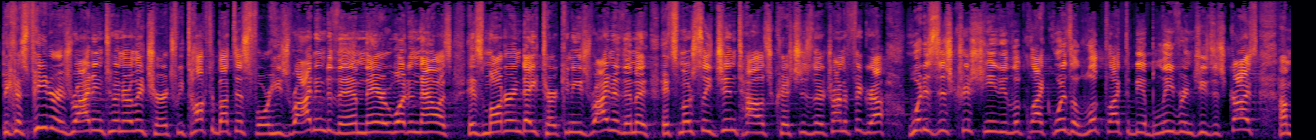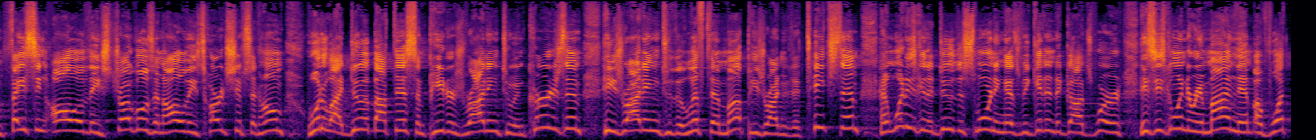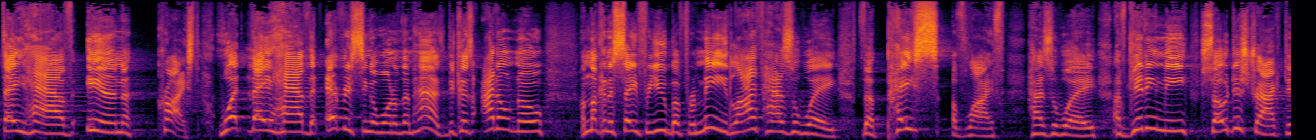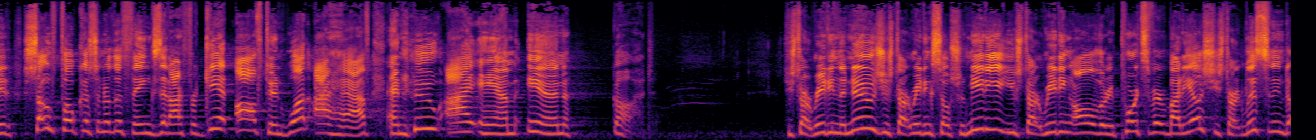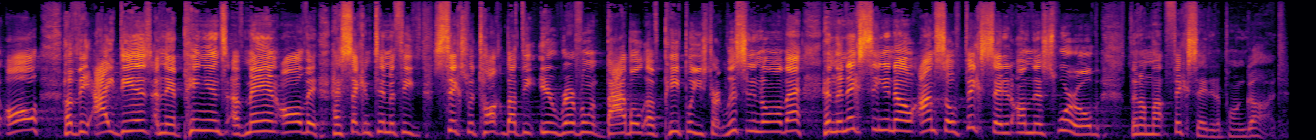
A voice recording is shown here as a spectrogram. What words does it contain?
Because Peter is writing to an early church. We talked about this before. He's writing to them. They are what now is, his modern day Turkey. And he's writing to them. It's mostly Gentiles, Christians, and they're trying to figure out what does this Christianity look like? What does it look like to be a believer in Jesus Christ? I'm facing all of these struggles and all of these hardships at home. What do I do about this? And Peter's writing to encourage them. He's writing to lift them up. He's writing to teach them. And what he's going to do this morning as we get into God's word is he's going to remind them of what they have in Christ, what they have that every single one of them has. Because I don't know, I'm not gonna say for you, but for me, life has a way, the pace of life has a way of getting me so distracted, so focused on other things that I forget often what I have and who I am in God. You start reading the news, you start reading social media, you start reading all the reports of everybody else, you start listening to all of the ideas and the opinions of man, all the, as 2 Timothy 6 would talk about the irreverent babble of people. You start listening to all that, and the next thing you know, I'm so fixated on this world that I'm not fixated upon God.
